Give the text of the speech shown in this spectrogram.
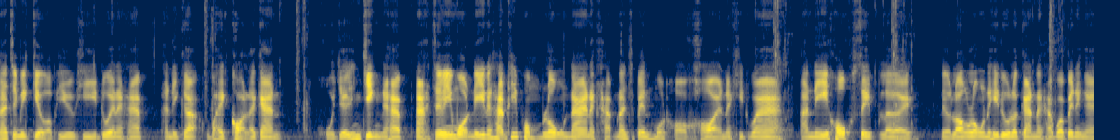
น่าจะมีเกี่ยวกับ PVP ด้วยนะครับอันนี้ก็ไว้ก่อนล้วกันโหเยอะจริงๆนะครับอะจะมีหมดนี้นะครับที่ผมลงได้นะครับน่าจะเป็นหมดหอคอยนะคิดว่าอันนี้ 60 เลย เดี๋ยวลองลงให้ดูแล้วกันนะครับ ว่าเป็นยังไง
